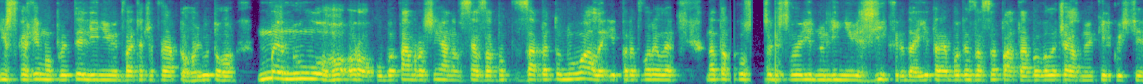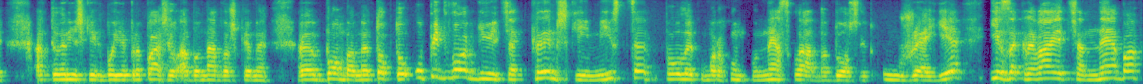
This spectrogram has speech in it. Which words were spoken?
ніж, скажімо, пройти лінію 24 лютого минулого року, бо там росіяни все забет- забетонували і перетворили на таку собі своєрідну лінію Зігфріда. Її треба буде засипати або величезною кількості артилерійських боєприпасів, або надважкими е, бомбами. Тобто упідводнюється Кримський міст. Це по великому рахунку нескладно досвід уже є, і закривається небо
